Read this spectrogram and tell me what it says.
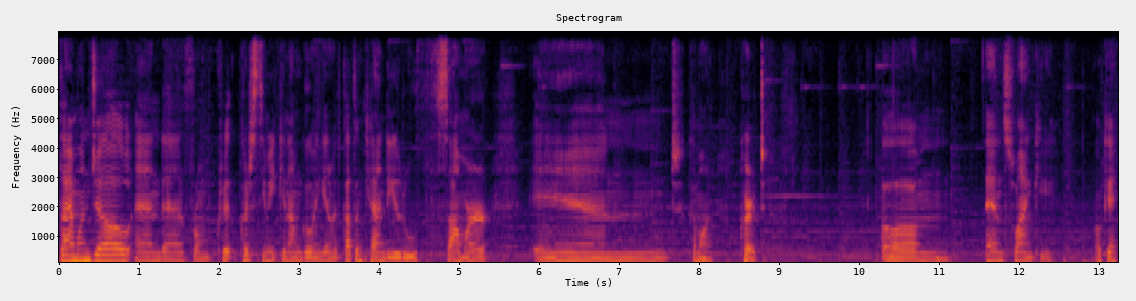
diamond gel and then from Kirsty Meakin I'm going in with Cotton Candy, Ruth, Summer, and come on, Kurt um, and Swanky. Okay,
